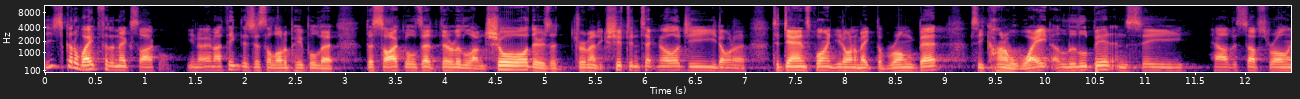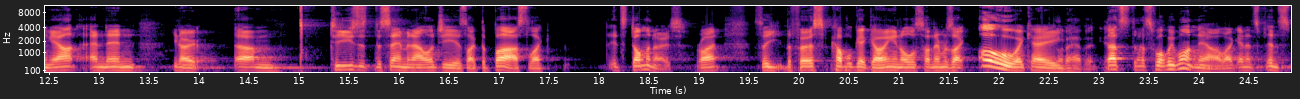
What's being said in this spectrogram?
So you just got to wait for the next cycle, you know. And I think there's just a lot of people that the cycles that they're a little unsure. There's a dramatic shift in technology. You don't want to, to Dan's point, you don't want to make the wrong bet. So you kind of wait a little bit and see how this stuff's rolling out, and then you know, um, to use the same analogy as like the bus, like it's dominoes, right? So the first couple get going, and all of a sudden everyone's like, "Oh, okay, have it, yeah. that's that's what we want now." Like, and it's, it's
